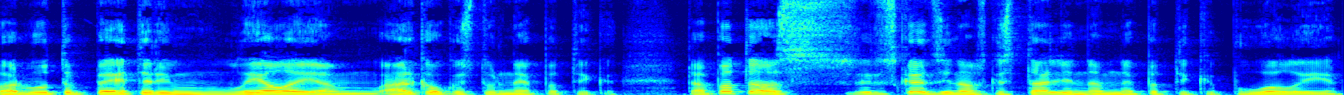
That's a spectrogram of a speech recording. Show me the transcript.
Varbūt Pēterim Lielajam arī kaut kas tur nepatika. Tāpat tās ir skaidrs zināms, ka Staļinam nepatika Polija,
